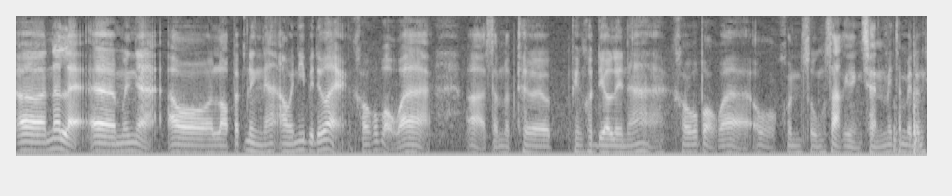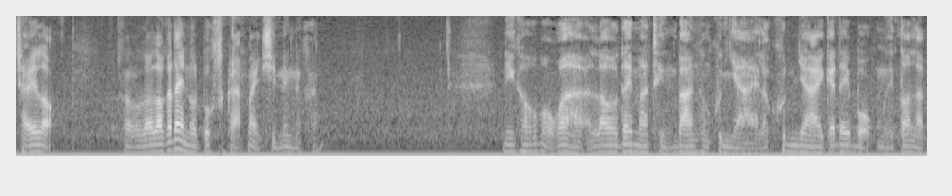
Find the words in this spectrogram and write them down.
เออนั่นแหละ เออมึงอะ เอารอแป๊บหนึ่งนะ เอาอันนี้ไปด้วย เขาก็บอกว่าอ่าสำหรับเธอเพียงคนเดียวเลยนะ เขาก็บอกว่า โอ้ คนสูงสักอย่างฉันไม่จำเป็นต้องใช้หรอก แล้วเราก็ได้โน้ตบุ๊กสครับมาอีกชิ้นหนึ่งนะครับ นี่เขาก็บอกว่าเราได้มาถึงบ้านของคุณยาย แล้วคุณยายก็ได้โบกมือต้อนรับ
